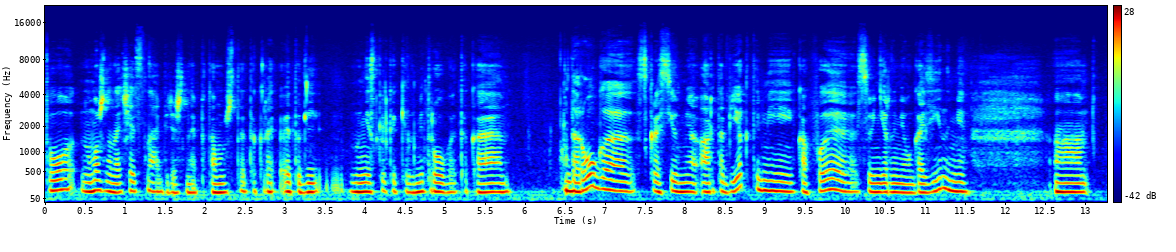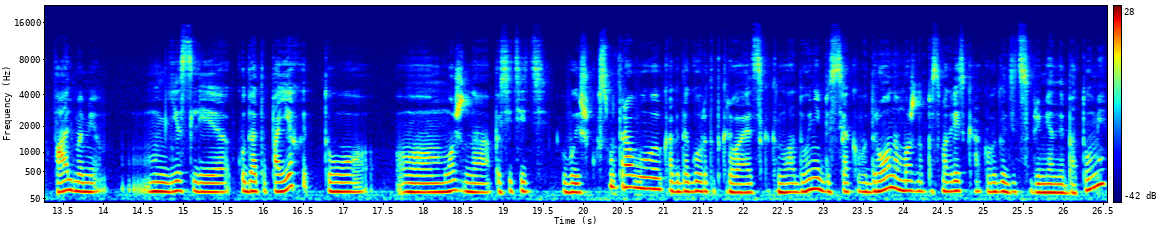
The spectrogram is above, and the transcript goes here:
то можно начать с набережной, потому что это, это несколько километровая такая дорога с красивыми арт-объектами, кафе, сувенирными магазинами, а, пальмами. Если куда-то поехать, то а, можно посетить вышку смотровую, когда город открывается как на ладони, без всякого дрона. Можно посмотреть, как выглядит современный Батуми.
